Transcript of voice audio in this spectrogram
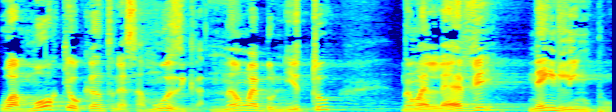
O amor que eu canto nessa música não é bonito, não é leve nem limpo.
